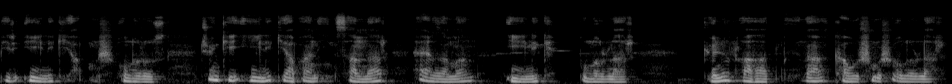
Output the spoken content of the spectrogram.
bir iyilik yapmış oluruz. Çünkü iyilik yapan insanlar her zaman iyilik bulurlar. Gönül rahatlığına kavuşmuş olurlar.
